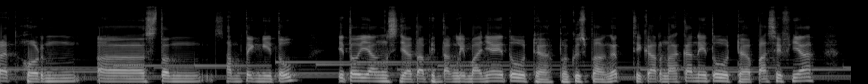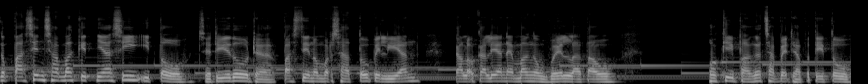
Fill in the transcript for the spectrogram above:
Red Horn uh, Stone something itu itu yang senjata bintang 5-nya itu udah bagus banget dikarenakan itu udah pasifnya ngepasin sama kitnya si itu jadi itu udah pasti nomor satu pilihan kalau kalian emang nge atau hoki banget sampai dapet itu.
